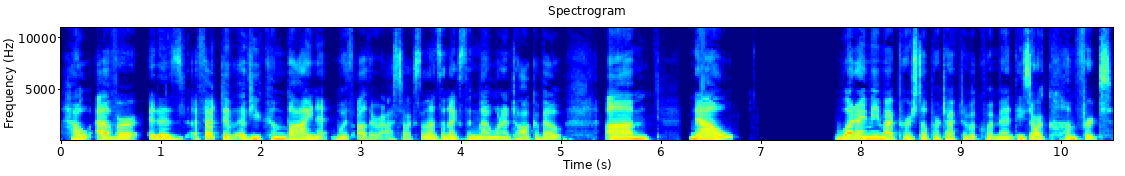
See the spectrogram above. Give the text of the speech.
However, it is effective if you combine it with other aspects. And that's the next thing that I want to talk about. Um, now, what I mean by personal protective equipment, these are comfort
